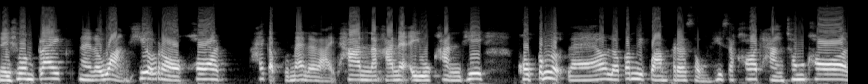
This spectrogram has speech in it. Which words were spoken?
ในช่วงใกล้ในระหว่างที่รอคลอด ให้กับคุณแม่หลาย ๆ ท่านนะคะ ในอายุครรภ์ที่ครบกำหนดแล้ว แล้วก็มีความประสงค์ที่จะคลอดทางช่องคลอด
